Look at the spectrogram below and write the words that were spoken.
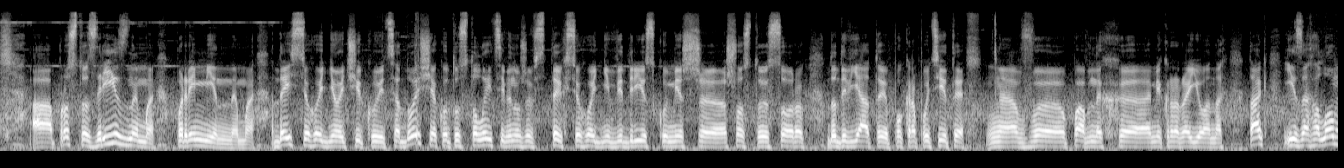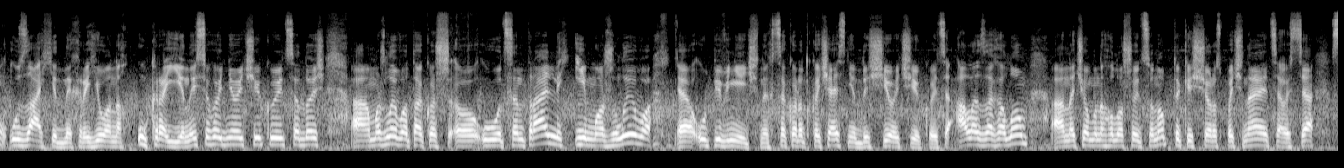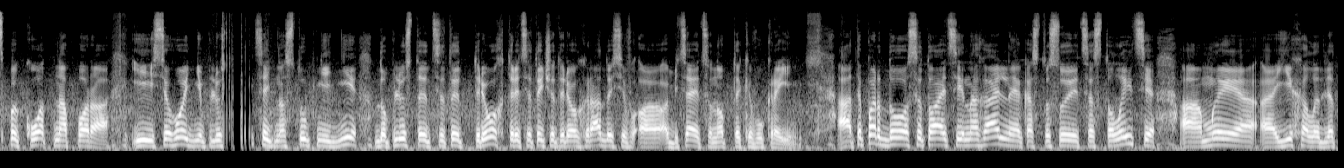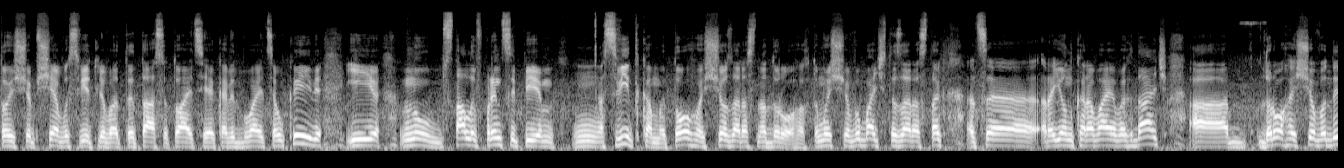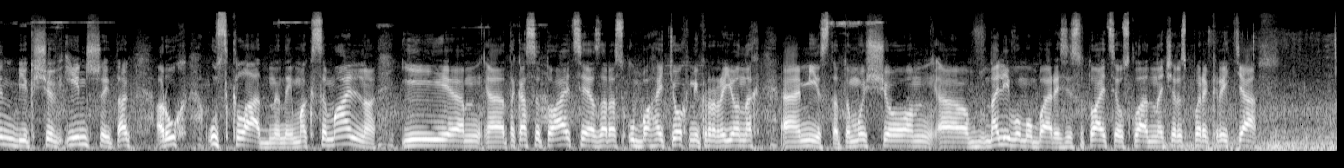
Просто з різними перемінними. Десь сьогодні очікується дощ. Як от у столиці він уже встиг сьогодні в відрізку між е, 6.40 до 9 покрапотіти е, в певних е, мікрорайонах. Так і загалом у західних регіонах України сьогодні очікується дощ. А можливо, також е, у центральних і можливо е, у північних. Це короткочасні дощі очікуються. Але загалом, на чому наголошують синоптики, що розпочинається ось ця спекотна пора. І сьогодні плюс 30, наступні дні до плюс 33-34 градусів обіцяють синоптики в Україні. А тепер до ситуації нагальної, яка стосується столиці. Ми е, їхали для того, щоб ще висвітлювати та ситуація, яка відбувається у Києві, і ну стали в принципі свідками того, що зараз на дорогах. Тому що ви бачите зараз, так це район Караваєвих дач. А дорога що в один бік, що в інший, так рух ускладнений максимально. І ем, е, така ситуація зараз у багатьох мікрорайонах е, міста, тому що е, на лівому березі ситуація ускладнена через перекриття.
